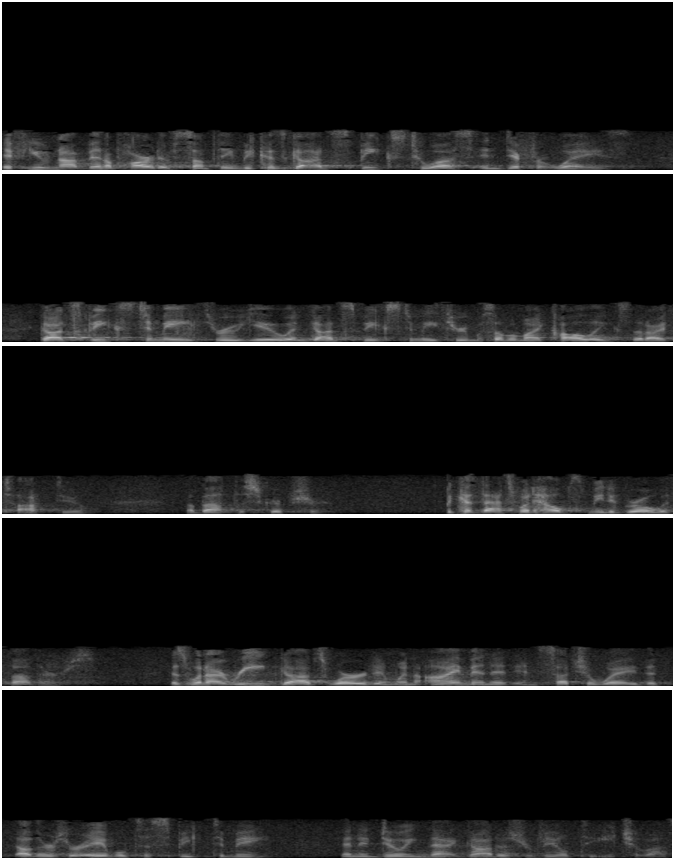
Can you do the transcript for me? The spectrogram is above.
if you've not been a part of something because God speaks to us in different ways. God speaks to me through you, and God speaks to me through some of my colleagues that I talk to about the Scripture. Because that's what helps me to grow with others. Is when I read God's Word and when I'm in it in such a way that others are able to speak to me. And in doing that, God is revealed to each of us.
